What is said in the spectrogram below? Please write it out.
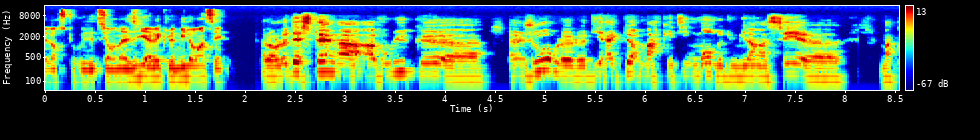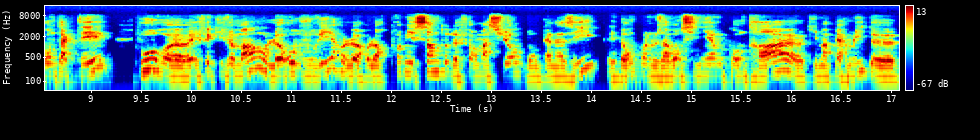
lorsque vous étiez en Asie avec le Milan AC. Alors le destin a, voulu que euh, un jour le, directeur marketing monde du Milan AC euh, m'a contacté pour euh, effectivement leur ouvrir leur, premier centre de formation donc en Asie. Et donc nous avons signé un contrat qui m'a permis de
